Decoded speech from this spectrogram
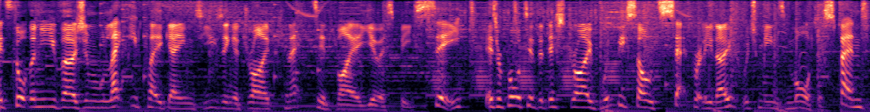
It's thought the new version will let you play games using a drive connected via USB C. It's reported the disk drive would be sold separately though, which means more to spend,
